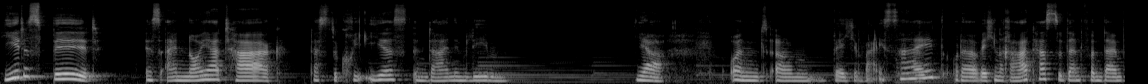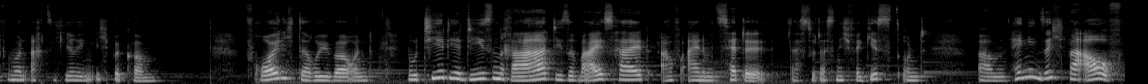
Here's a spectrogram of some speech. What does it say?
Jedes Bild ist ein neuer Tag, das du kreierst in deinem Leben. Ja, und ähm, welche Weisheit oder welchen Rat hast du dann von deinem 85-jährigen Ich bekommen? Freu dich darüber und notier dir diesen Rat, diese Weisheit auf einem Zettel, dass du das nicht vergisst und ähm, häng ihn sichtbar auf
